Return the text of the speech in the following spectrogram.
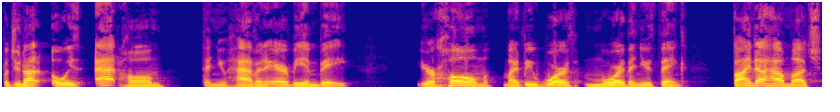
but you're not always at home, then you have an Airbnb. Your home might be worth more than you think. Find out how much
